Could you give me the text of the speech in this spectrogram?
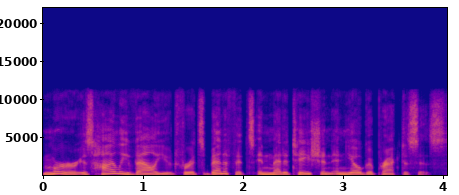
Myrrh is highly valued for its benefits in meditation and yoga practices.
